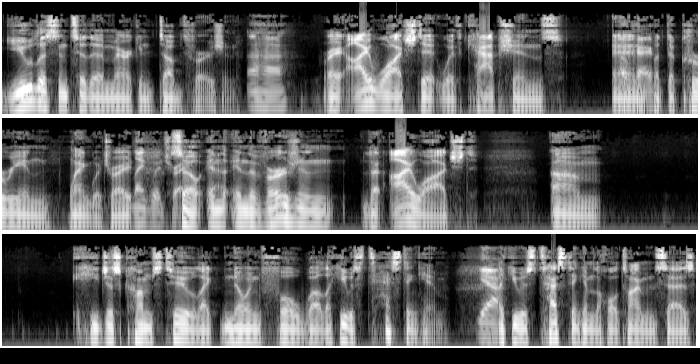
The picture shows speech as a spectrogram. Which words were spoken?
you listen to the American dubbed version, Uh huh. Right? I watched it with captions and Okay. but the Korean language, right? Language, right, So in the in the version that I watched, um, he just comes to like knowing full well, like he was testing him. Yeah. Like he was testing him the whole time and says,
